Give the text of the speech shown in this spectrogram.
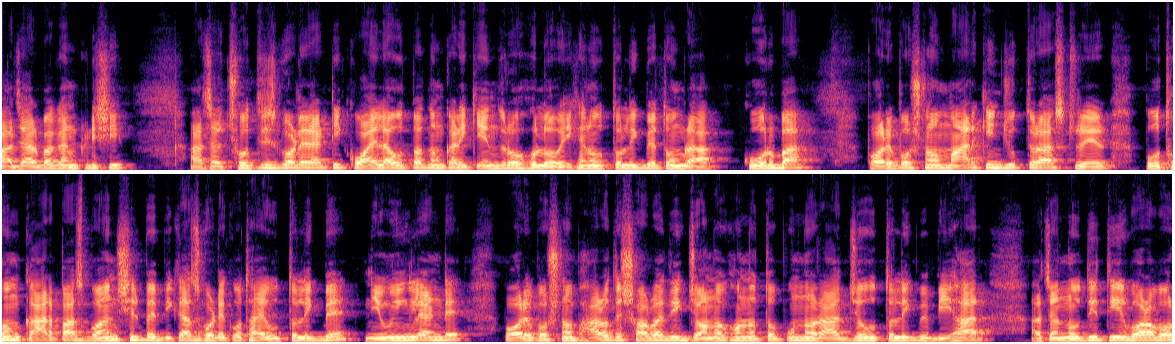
বাজার বাগান কৃষি। আচ্ছা ছত্তিশগড়ের একটি কয়লা উৎপাদনকারী কেন্দ্র হলো, এখানে উত্তর লিখবে তোমরা কোরবা। পরের প্রশ্ন, মার্কিন যুক্তরাষ্ট্রের প্রথম কার্পাস বয়ন শিল্পে বিকাশ ঘটে কোথায়? উত্তর লিখবে নিউ ইংল্যান্ডে। পরের প্রশ্ন, ভারতের সর্বাধিক জনঘনত্বপূর্ণ রাজ্য উত্তর লিখবে বিহার। আচ্ছা নদী তীর বরাবর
